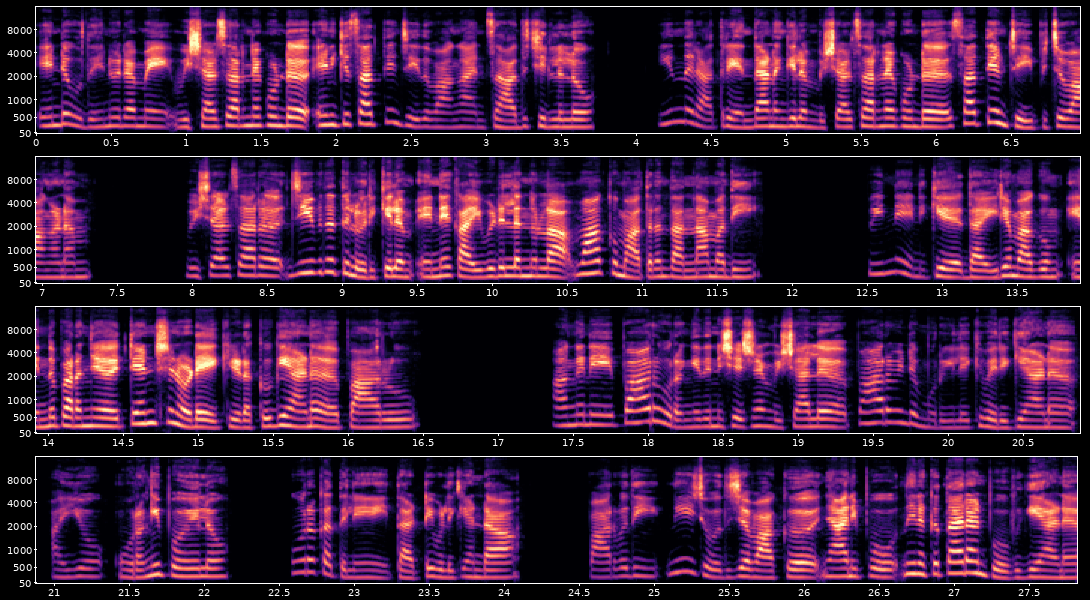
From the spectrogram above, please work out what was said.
എന്റെ ഉദയനൂരമ്മേ വിശാൽ സാറിനെ കൊണ്ട് എനിക്ക് സത്യം ചെയ്തു വാങ്ങാൻ സാധിച്ചില്ലല്ലോ. ഇന്ന് രാത്രി എന്താണെങ്കിലും വിശാൽ സാറിനെ കൊണ്ട് സത്യം ചെയ്യിപ്പിച്ചു വാങ്ങണം. വിശാൽ സാറ് ജീവിതത്തിൽ ഒരിക്കലും എന്നെ കൈവിടില്ലെന്നുള്ള വാക്ക് മാത്രം തന്നാ മതി. പിന്നെ എനിക്ക് ധൈര്യമാകും എന്ന് പറഞ്ഞ് ടെൻഷനോടെ കിടക്കുകയാണ് പാറു. അങ്ങനെ പാറു ഉറങ്ങിയതിന് ശേഷം വിശാൽ പാറുവിന്റെ മുറിയിലേക്ക് വരികയാണ്. അയ്യോ ഉറങ്ങിപ്പോയല്ലോ. ഉറക്കത്തിലിനി തട്ടി വിളിക്കണ്ട. പാർവതി നീ ചോദിച്ച വാക്ക് ഞാനിപ്പോ നിനക്ക് തരാൻ പോവുകയാണ്.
